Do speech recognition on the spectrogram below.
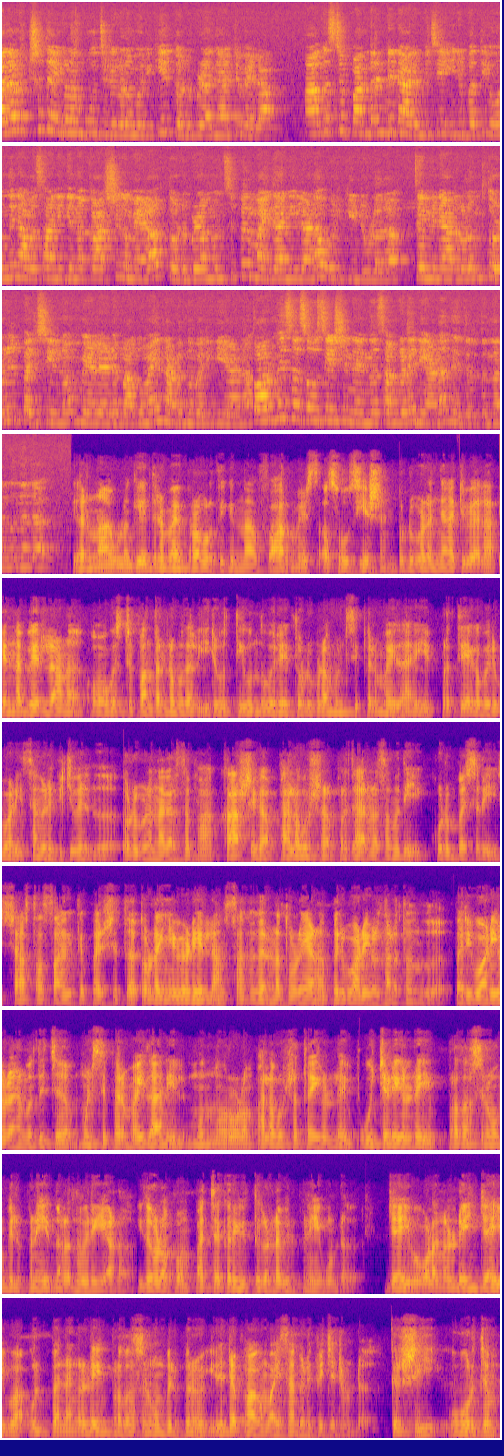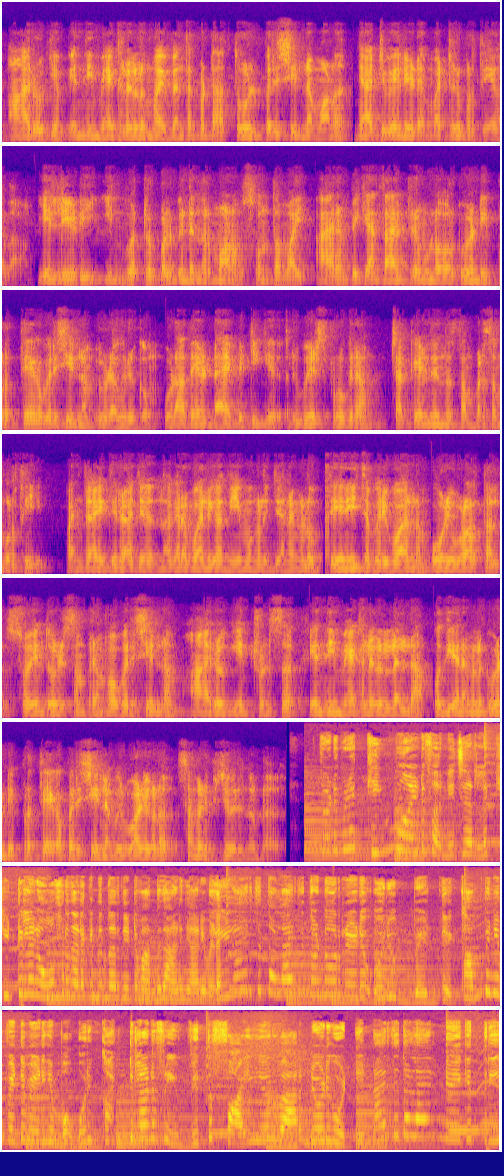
ഫലവൃക്ഷ തൈകളും പൂച്ചെടികളും ഒരുക്കി തൊടുപുഴ ഞാറ്റുവേല ആഗസ്റ്റ് പന്ത്രണ്ടിന് ആരംഭിച്ച് ഇരുപത്തി ഒന്നിന് അവസാനിക്കുന്ന കാർഷിക മേള തൊടുപുഴ മുനിസിപ്പൽ മൈതാനിയിലാണ് ഒരുക്കിയിട്ടുള്ളത്. സെമിനാറുകളും തൊഴിൽ പരിശീലനവും മേളയുടെ ഭാഗമായി നടന്നു വരികയാണ്. ഫാർമേഴ്സ് അസോസിയേഷൻ എന്ന സംഘടനയാണ് നേതൃത്വം നൽകുന്നത്. എറണാകുളം കേന്ദ്രമായി പ്രവർത്തിക്കുന്ന ഫാർമേഴ്സ് അസോസിയേഷൻ തൊടുപുഴ ഞാറ്റുവേല എന്ന പേരിലാണ് ഓഗസ്റ്റ് പന്ത്രണ്ട് മുതൽ ഇരുപത്തിയൊന്ന് വരെ തൊടുപുഴ മുനിസിപ്പൽ മൈതാനിയിൽ പ്രത്യേക പരിപാടി സംഘടിപ്പിച്ചു വരുന്നത്. തൊടുപുഴ നഗരസഭ കാർഷിക ഫലവൃക്ഷ പ്രചാരണ സമിതി കുടുംബശ്രീ ശാസ്ത്ര സാഹിത്യ പരിഷത്ത് തുടങ്ങിയവയുടെയെല്ലാം സഹകരണത്തോടെയാണ് പരിപാടികൾ നടത്തുന്നത്. പരിപാടിയോടനുബന്ധിച്ച് മുനിസിപ്പൽ മൈതാനിയിൽ മുന്നൂറോളം ഫലവൃക്ഷ തൈകളുടെയും പൂച്ചെടികളുടെയും പ്രദർശനവും വിൽപ്പനയും നടന്നുവരികയാണ്. ഇതോടൊപ്പം പച്ചക്കറി വിത്തുകളുടെ വിൽപ്പനയും ഉണ്ട്. ജൈവവളങ്ങളുടെയും ജൈവ ഉൽപ്പന്നങ്ങളുടെയും പ്രദർശനവും വിൽപ്പനവും ഇതിന്റെ ഭാഗമായി സംഘടിപ്പിച്ചിട്ടുണ്ട്. കൃഷി ഊർജം ആരോഗ്യം എന്നീ മേഖലകളുമായി ബന്ധപ്പെട്ട തൊഴിൽ പരിശീലനമാണ് ഞാറ്റുവേലയുടെ മറ്റൊരു പ്രത്യേകത. എൽ ഇ ഡി ഇൻവെർട്ടർ ബൾബിന്റെ നിർമ്മാണം സ്വന്തമായി ആരംഭിക്കാൻ താല്പര്യമുള്ളവർക്ക് വേണ്ടി പ്രത്യേക പരിശീലനം ഇവിടെ ഒരുക്കും. കൂടാതെ ഡയബറ്റിക് റിവേഴ്സ് പ്രോഗ്രാം ചക്കയിൽ നിന്ന് സമ്പൽ സമൃദ്ധി പഞ്ചായത്ത് രാജ് നഗരപാലിക നിയമങ്ങളും ജനങ്ങളും തേനീച്ച പരിപാലനം കോഴി വളർത്തൽ സ്വയം തൊഴിൽ സംരംഭ പരിശീലനം ആരോഗ്യ ഇൻഷുറൻസ് എന്നീ മേഖലകളിലെല്ലാം പൊതുജനങ്ങൾക്ക് വേണ്ടി പ്രത്യേക പരിശീലന പരിപാടികൾ സംഘടിപ്പിച്ചു വരുന്നുണ്ട്. തൊടുപുഴ കിങ് വേൾഡ് ഫർണിച്ചറിൽ കിട്ടിലൻ ഓഫർ നടക്കുന്നെന്ന് അറിഞ്ഞിട്ട് വന്നതാണ് ഞാൻ ഇവിടെ ഏഴായിരത്തി തൊള്ളായിരത്തി തൊണ്ണൂറ് രൂപയുടെ ഒരു ബെഡ് കമ്പനി ബെഡ് മേടിക്കുമ്പോൾ ഒരു കട്ടിലാണ് ഫ്രീ വിത്ത് ഫൈവ് ഇയർ വാറന്റിയോട് കൂടി. എണ്ണായിരത്തി തൊള്ളായിരം രൂപയ്ക്ക്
